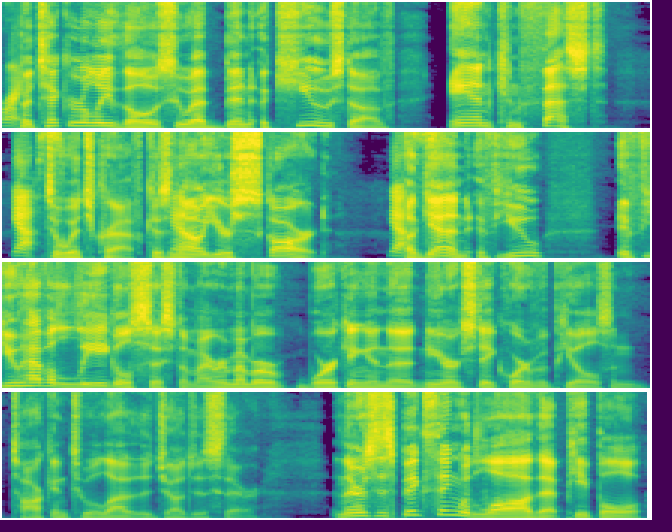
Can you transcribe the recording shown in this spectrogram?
right. particularly those who had been accused of and confessed yes. to witchcraft because Yeah. now you're scarred yes. again if you if you have a legal system i remember working in the new york state court of appeals and talking to a lot of the judges there and there's this big thing with law that people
